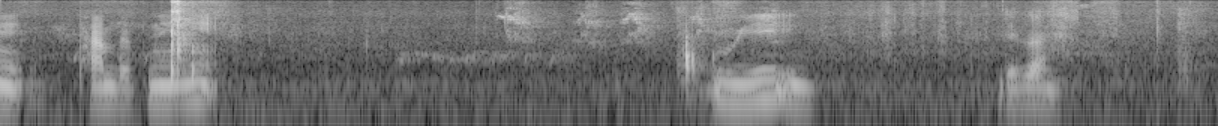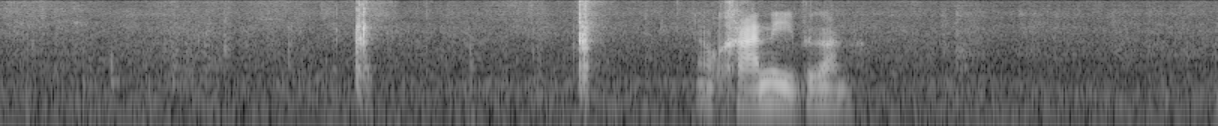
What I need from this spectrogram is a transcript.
นี่ ทำแบบนี้ อุ้ย เดี๋ยวก่อน เอาขาหนีไปก่อนอ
